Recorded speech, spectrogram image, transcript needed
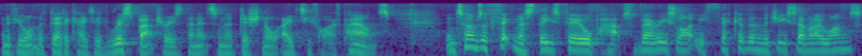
and if you want the dedicated wrist batteries, then it's an additional £85. In terms of thickness, these feel perhaps very slightly thicker than the G701s.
